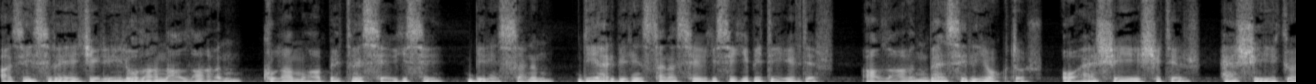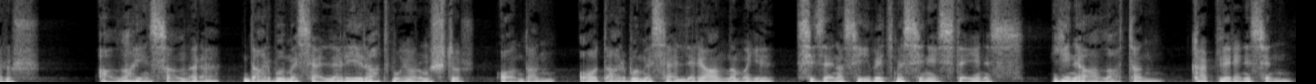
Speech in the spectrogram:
Aziz ve celil olan Allah'ın kula muhabbet ve sevgisi bir insanın diğer bir insana sevgisi gibi değildir. Allah'ın benzeri yoktur. O her şeyi işitir, her şeyi görür. Allah insanlara darbu meseller irat buyurmuştur. Ondan o darbu meselleri anlamayı size nasip etmesini isteyiniz. Yine Allah'tan kalplerinizin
